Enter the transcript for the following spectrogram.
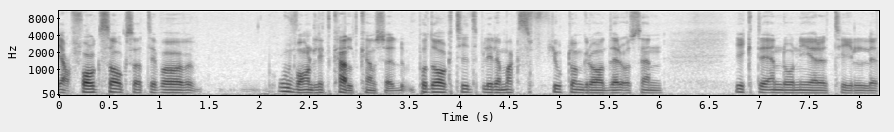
Ja, folk sa också att det var ovanligt kallt kanske. På dagtid blir det max 14 grader och sen gick det ändå ner till, eh,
